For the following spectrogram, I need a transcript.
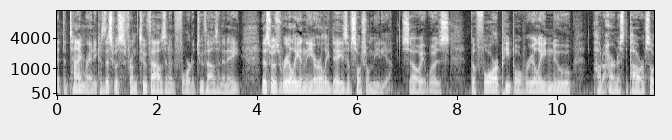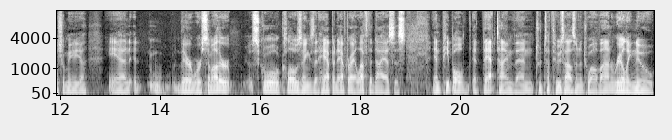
at the time, Randy, because this was from 2004 to 2008, this was really in the early days of social media. So it was before people really knew how to harness the power of social media. And it, there were some other school closings that happened after I left the diocese. And people at that time, then, 2012 on, really knew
